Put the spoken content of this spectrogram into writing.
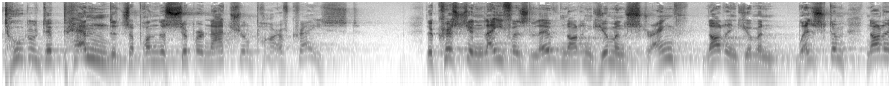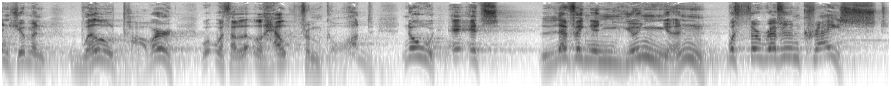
total dependence upon the supernatural power of Christ. The Christian life is lived not in human strength, not in human wisdom, not in human willpower, with a little help from God. No, it's living in union with the risen Christ.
